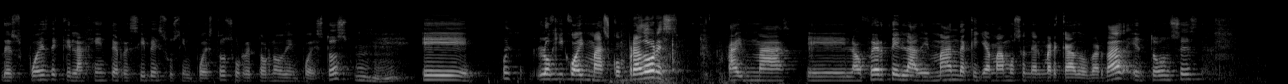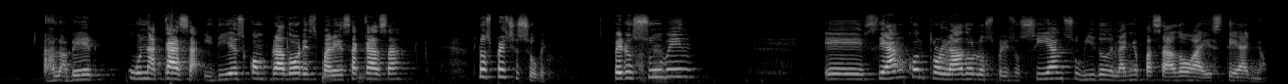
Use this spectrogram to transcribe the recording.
después de que la gente recibe sus impuestos, su retorno de impuestos, eh, pues lógico, hay más compradores. Hay más eh, la oferta y la demanda que llamamos en el mercado, ¿verdad? Entonces, al haber una casa y 10 compradores para esa casa, los precios suben. Pero suben, eh, se han controlado los precios, sí han subido del año pasado a este año.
